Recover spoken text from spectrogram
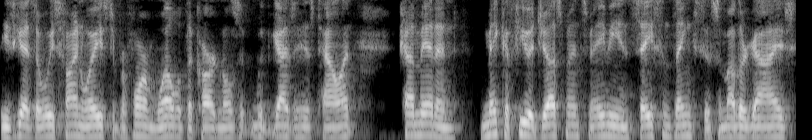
these guys always find ways to perform well with the Cardinals, with guys of his talent, come in and make a few adjustments, maybe, and say some things to some other guys.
